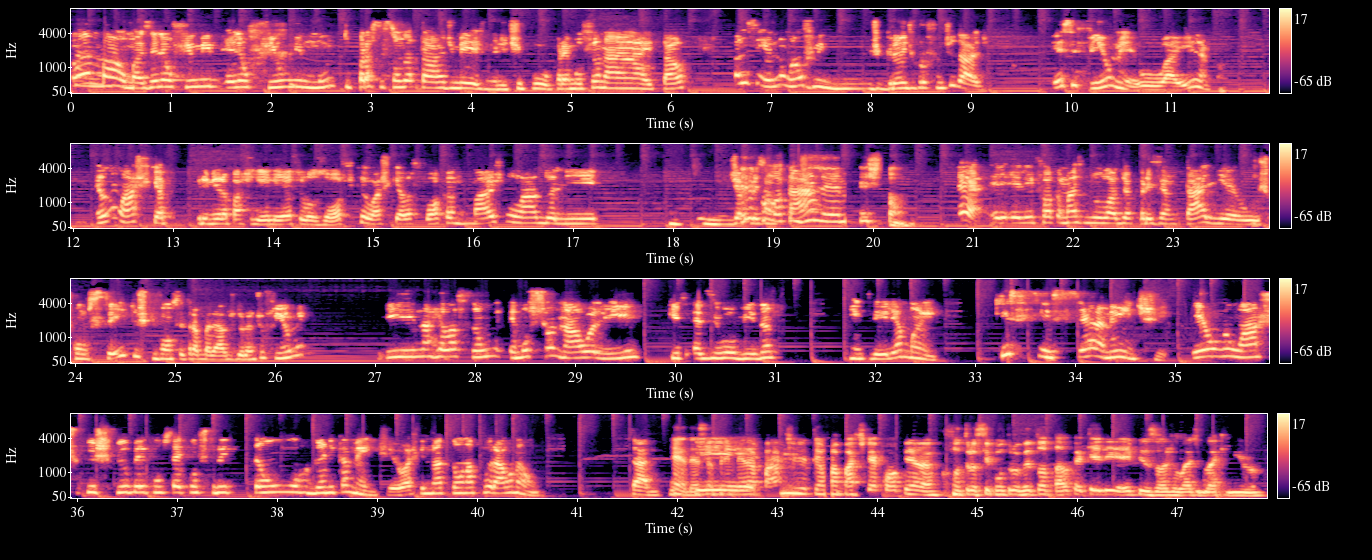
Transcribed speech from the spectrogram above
Não é mal, mas ele é um filme, ele é um filme muito pra sessão da tarde mesmo, de tipo, pra emocionar e tal. Mas assim, ele não é um filme de grande profundidade. Esse filme, o Aí, eu não acho que a primeira parte dele é filosófica, eu acho que ela foca mais no lado ali de Ele coloca um apresentar. dilema em questão. É, ele, ele foca mais no lado de apresentar ali os conceitos que vão ser trabalhados durante o filme e na relação emocional ali que é desenvolvida entre ele e a mãe. Que, sinceramente, eu não acho que o Spielberg consegue construir tão organicamente. Eu acho que não é tão natural, não. Sabe? É, dessa Porque- primeira parte, tem uma parte que é cópia Ctrl-C, Ctrl-V total, que é aquele episódio lá de Black Mirror.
